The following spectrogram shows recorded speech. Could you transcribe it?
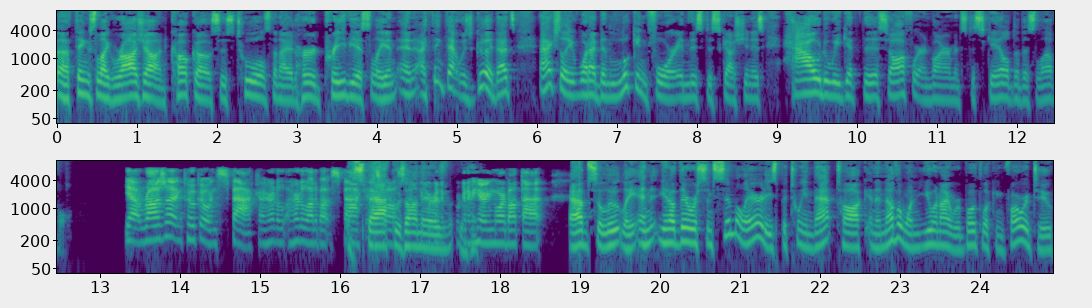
uh, things like Raja and Kokkos as tools than I had heard previously. And, and I think that was good. That's actually what I've been looking for in this discussion is how do we get the software environments to scale to this level? Yeah, Raja and Coco and Spack. I heard a, heard a lot about Spack. Spack well, was so on there. We're going to be hearing more about that. Absolutely. And, you know, there were some similarities between that talk and another one you and I were both looking forward to,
